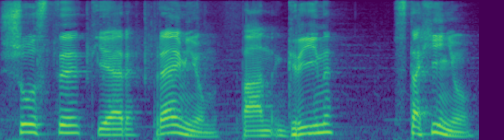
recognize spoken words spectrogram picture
Szósty tier premium. Pan Green Stachiniu.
